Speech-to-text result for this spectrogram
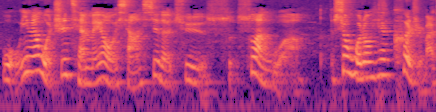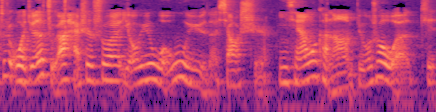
我因为我之前没有详细的去算算过啊。生活中一些克制吧，就是我觉得主要还是说，由于我物欲的消失。以前我可能，比如说我这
